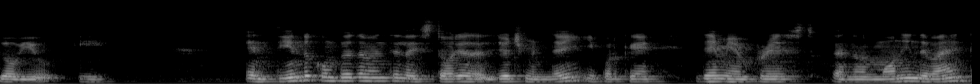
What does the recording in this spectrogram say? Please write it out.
WWE. Entiendo completamente la historia del Judgment Day y por qué Damian Priest ganó el Money in the Bank,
